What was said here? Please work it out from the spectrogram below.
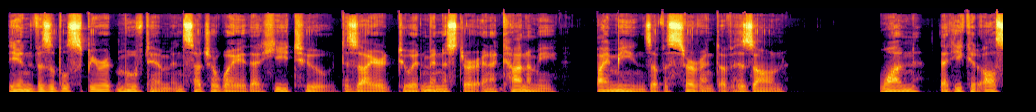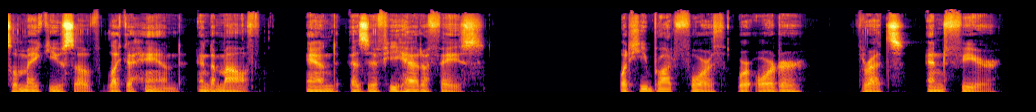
The invisible spirit moved him in such a way that he too desired to administer an economy by means of a servant of his own, one that he could also make use of like a hand and a mouth, and as if he had a face. What he brought forth were order, threats, and fear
